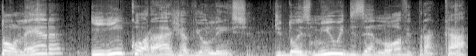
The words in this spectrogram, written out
tolera e encoraja a violência. De 2019 para cá,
